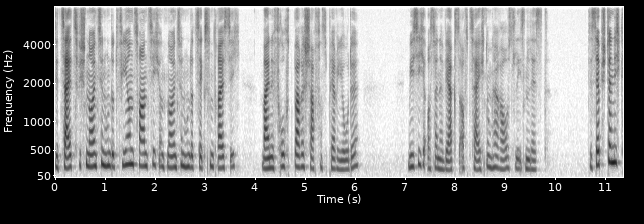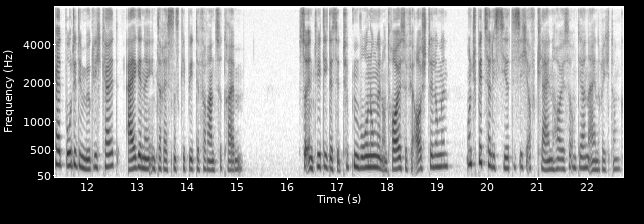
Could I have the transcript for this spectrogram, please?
Die Zeit zwischen 1924 und 1936 war eine fruchtbare Schaffensperiode, wie sich aus einer Werksaufzeichnung herauslesen lässt. Die Selbstständigkeit bot ihr die Möglichkeit, eigene Interessensgebiete voranzutreiben. So entwickelte sie Typenwohnungen und Häuser für Ausstellungen und spezialisierte sich auf Kleinhäuser und deren Einrichtung.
